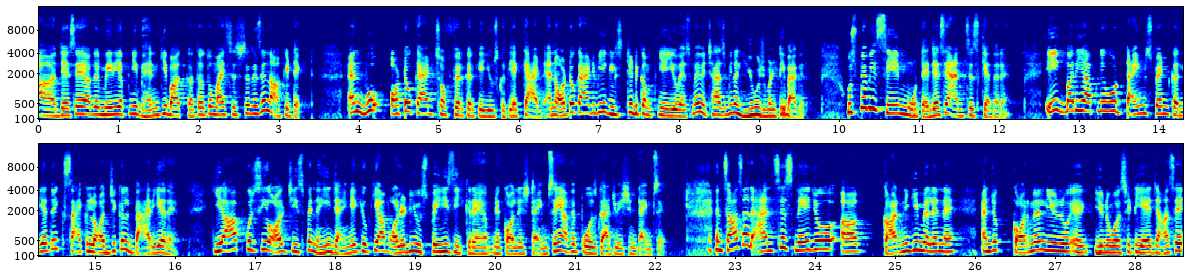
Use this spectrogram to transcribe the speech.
जैसे अगर मेरी अपनी बहन की बात करता हूँ तो my sister is an architect and वो ऑटो कैड सॉफ्टवेयर करके यूज़ करती है कैड एंड ऑटो कैड भी एक लिस्टेड कंपनी है यूएस में which has been a huge multi bagger उसमें भी सेम मोट है, जैसे एंसिस के अंदर है। एक बार ही आपने वो टाइम स्पेंड कर लिया तो एक साइकोलॉजिकल बैरियर है कि आप किसी और चीज़ पे नहीं जाएँगे, क्योंकि आप ऑलरेडी उस पर ही सीख रहे हैं अपने कॉलेज टाइम से या फिर पोस्ट ग्रेजुएशन टाइम से। एंड साथ साथ एंसिस ने जो कार्निगी मेलन है एंड जो कॉर्नल यूनिवर्सिटी है, जहाँ से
